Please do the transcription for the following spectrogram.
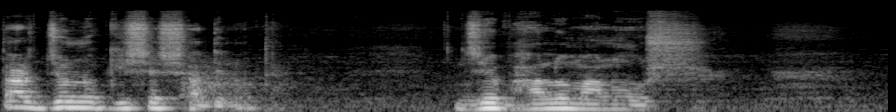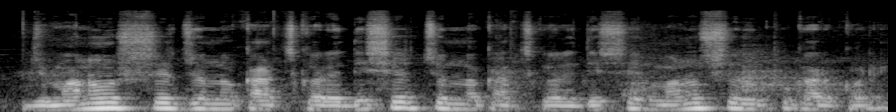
তার জন্য কিসের স্বাধীনতা? যে ভালো মানুষ, যে মানুষের জন্য কাজ করে, দেশের জন্য কাজ করে, দেশের মানুষের উপকার করে,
